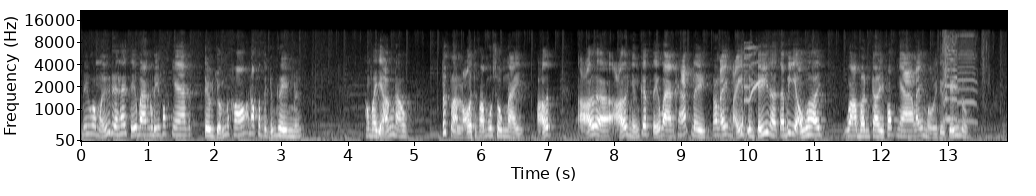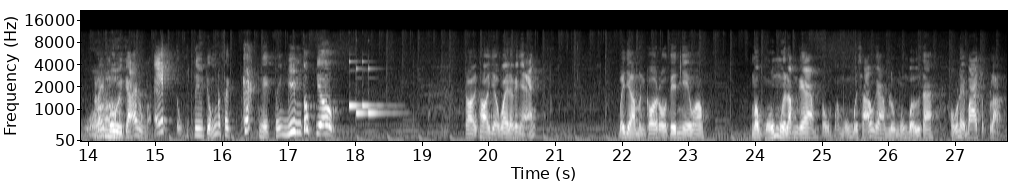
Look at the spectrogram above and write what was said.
đi qua Mỹ để thấy tiểu bang California tiêu chuẩn nó khó nó có tiêu chuẩn riêng nữa. Không phải giỡn đâu. Tức là loại thực phẩm bổ sung này ở ở ở những cái tiểu bang khác đi nó lấy 7 tiêu chí thôi ta ví dụ thôi. Qua bên California lấy 10 tiêu chí luôn. Wow. lấy 10 cái luôn. Ép tiêu chuẩn nó phải khắc nghiệt phải nghiêm túc vô. Rồi thôi giờ quay lại cái nhãn. Bây giờ mình coi protein nhiều không? Một muỗng 15 gram ồ muỗng 16 gram luôn muỗng bự ta. Hũ này 30 lần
